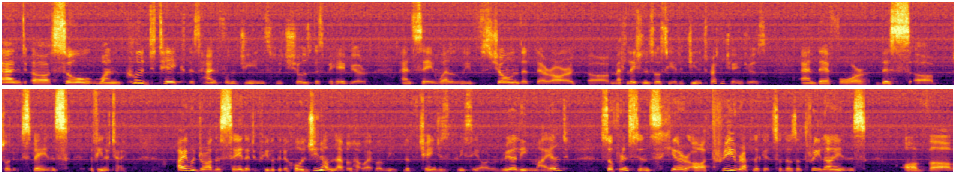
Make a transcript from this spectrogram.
And uh, so one could take this handful of genes which shows this behavior and say, well, we've shown that there are uh, methylation-associated gene expression changes, and therefore this uh, sort of explains the phenotype. I would rather say that if you look at a whole genome level, however, we, the changes that we see are really mild. So for instance, here are three replicates, so those are three lines of uh,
